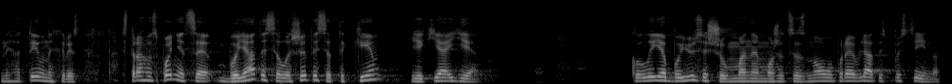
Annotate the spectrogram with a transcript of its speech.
Негативних рис. Страх Господній це боятися лишитися таким, як я є. Коли я боюся, що в мене може це знову проявлятись постійно.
